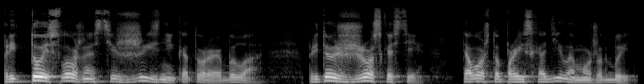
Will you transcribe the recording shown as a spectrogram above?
при той сложности жизни, которая была, при той жесткости того, что происходило, может быть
